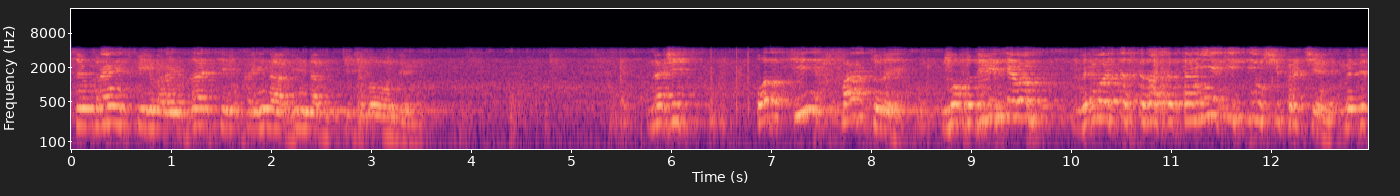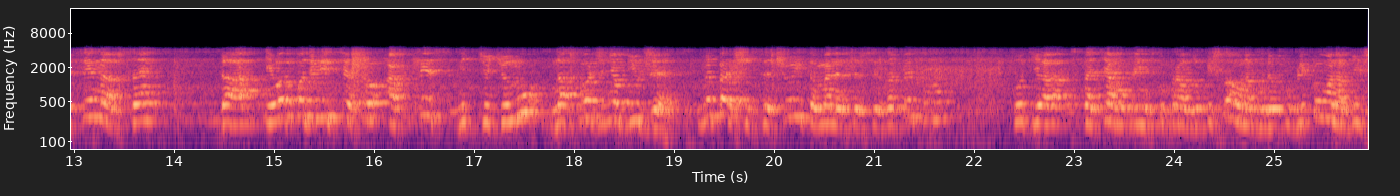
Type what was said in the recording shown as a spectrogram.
Всеукраїнської організації Україна вільна від тютюнового диму. Значить, от ці фактори, ну подивіться я вам, ви можете сказати, що та ні, якісь інші причини. Медицина, все. Да. І от подивіться, що акциз від тютюну надходження в бюджет. Ви перші це чуєте, в мене це все записано. Тут я стаття в українську правду пішла, вона буде опублікована, більш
